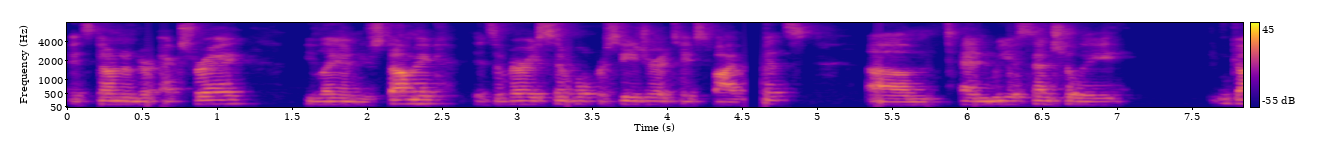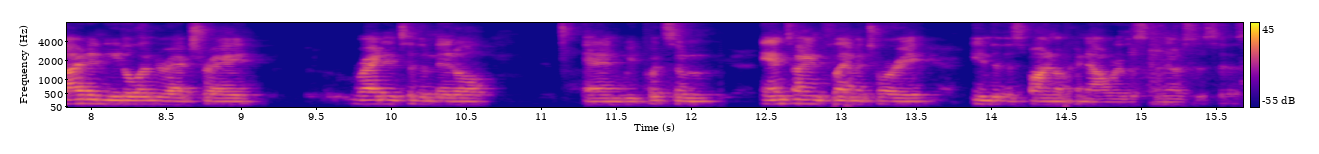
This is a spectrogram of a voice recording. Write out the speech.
It's done under x-ray. You lay on your stomach. It's a very simple procedure. It takes five minutes. Um, and we essentially guide a needle under x-ray right into the middle and we put some anti-inflammatory into the spinal canal where the stenosis is.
